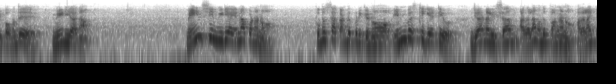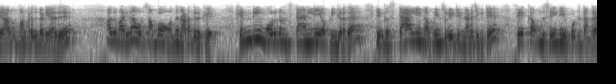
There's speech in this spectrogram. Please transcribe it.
இப்போ வந்து மீடியா தான். மெயின் ஸ்ட்ரீம் மீடியா என்ன பண்ணணும்? புதுசாக கண்டுபிடிக்கணும். இன்வெஸ்டிகேட்டிவ் ஜேர்னலிசம் அதெல்லாம் வந்து பண்ணணும். அதெல்லாம் இப்போ யாரும் பண்ணுறது கிடையாது. அது மாதிரி தான் ஒரு சம்பவம் வந்து நடந்திருக்கு. ஹென்ரி மோர்கன் ஸ்டான்லி அப்படிங்கிறத இவங்க ஸ்டாலின் அப்படின்னு சொல்லிட்டு நினச்சிக்கிட்டு ஃபேக்காக வந்து செய்தியை போட்டுட்டாங்க.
